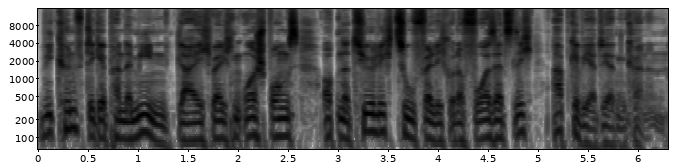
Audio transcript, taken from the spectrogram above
wie künftige Pandemien, gleich welchen Ursprungs, ob natürlich, zufällig oder vorsätzlich, abgewehrt werden können.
